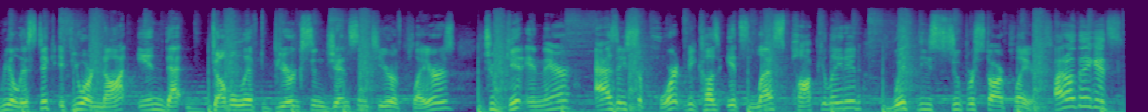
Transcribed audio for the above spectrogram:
realistic if you are not in that Doublelift Bjergsen Jensen tier of players to get in there as a support because it's less populated with these superstar players. I don't think it's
